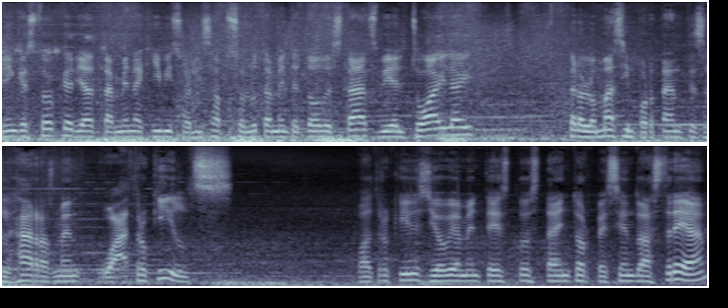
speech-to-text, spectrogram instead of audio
Link Stalker ya también aquí visualiza absolutamente todo stats, vi el Twilight. Pero lo más importante es el Harassment, 4 kills. 4 kills y obviamente esto está entorpeciendo a Astrea.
